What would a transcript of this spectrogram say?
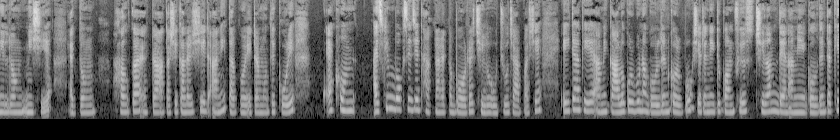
নীল রং মিশিয়ে একদম হালকা একটা আকাশি কালার শেড আনি, তারপর এটার মধ্যে করে এখন আইসক্রিম বক্সে যে ঢাকনার একটা বর্ডার ছিল উঁচু চারপাশে, এইটাকে আমি কালো করব না গোল্ডেন করব, সেটা নিয়ে একটু কনফিউজ ছিলাম। দেন আমি গোল্ডেনটাকে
